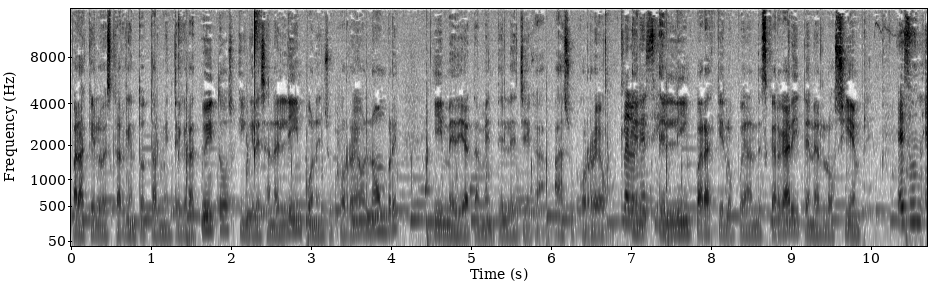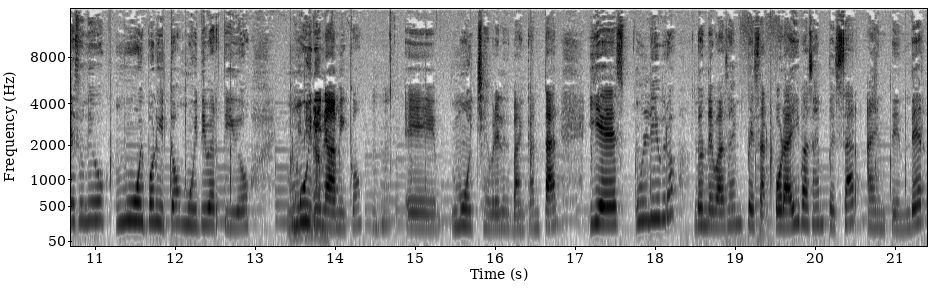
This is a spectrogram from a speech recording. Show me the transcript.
para que lo descarguen totalmente gratuitos. Ingresan al link, ponen su correo, nombre e inmediatamente les llega a su correo Claro el, que sí. el link para que lo puedan descargar y tenerlo siempre. Es un, es un ebook muy bonito, muy divertido, Muy muy, dinámico. eh, muy chévere, les va a encantar. Y es un libro donde vas a empezar, por ahí vas a empezar a entender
